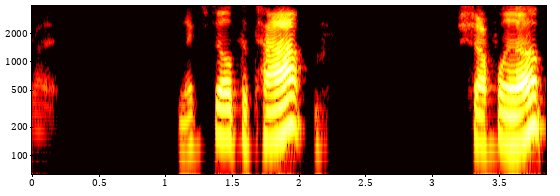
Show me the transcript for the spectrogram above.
Right. Nick still at the top. Shuffling up.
